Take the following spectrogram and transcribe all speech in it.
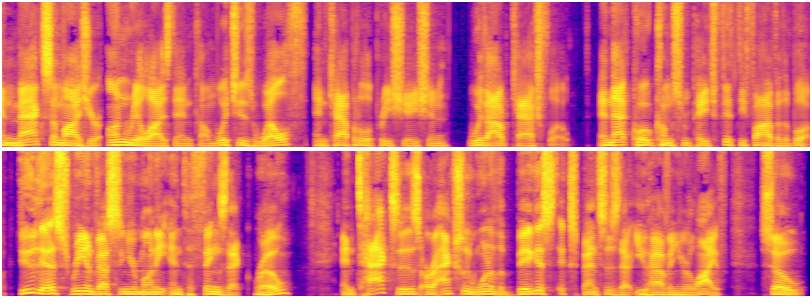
and maximize your unrealized income, which is wealth and capital appreciation without cash flow. And that quote comes from page 55 of the book. Do this, reinvesting your money into things that grow and taxes are actually one of the biggest expenses that you have in your life. So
